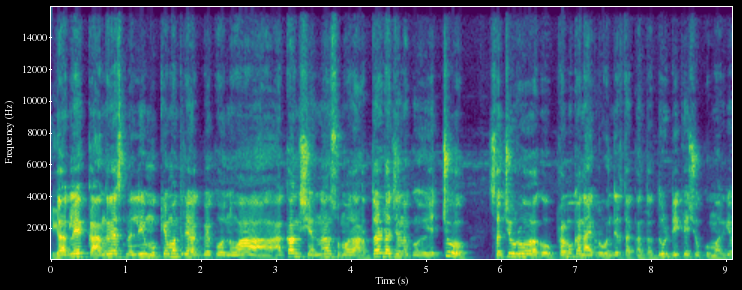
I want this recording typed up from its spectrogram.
ಈಗಾಗಲೇ ಕಾಂಗ್ರೆಸ್ನಲ್ಲಿ ಮುಖ್ಯಮಂತ್ರಿ ಆಗಬೇಕು ಅನ್ನುವ ಆಕಾಂಕ್ಷೆಯನ್ನು ಸುಮಾರು ಅರ್ಧ ಜನಕ್ಕೂ ಹೆಚ್ಚು ಸಚಿವರು ಹಾಗೂ ಪ್ರಮುಖ ನಾಯಕರು ಹೊಂದಿರತಕ್ಕಂಥದ್ದು ಡಿ ಕೆ ಶಿವಕುಮಾರ್ಗೆ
